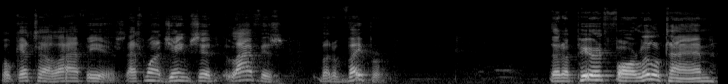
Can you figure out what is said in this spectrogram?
Folk, that's how life is. That's why James said life is but a vapor that appeareth for a little time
